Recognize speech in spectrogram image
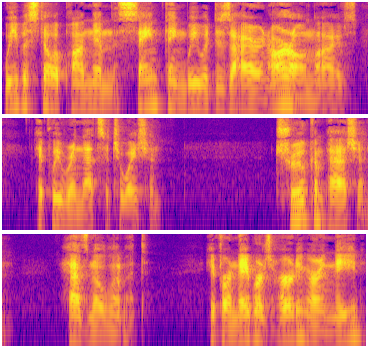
We bestow upon them the same thing we would desire in our own lives if we were in that situation. True compassion has no limit. If our neighbor is hurting or in need,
